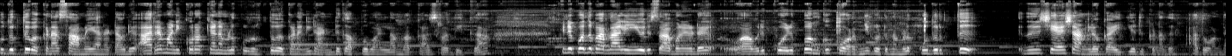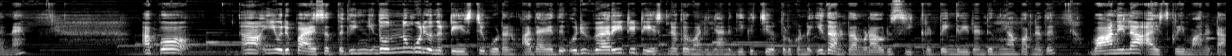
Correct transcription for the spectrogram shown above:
കുതിർത്ത് വെക്കണ സമയമാണ് കേട്ടോ ഒരു അരമണിക്കൂറൊക്കെയാണ് നമ്മൾ കുതിർത്ത് വെക്കണമെങ്കിൽ രണ്ട് കപ്പ് വെള്ളം വെക്കാൻ ശ്രദ്ധിക്കുക. പിന്നെ ഇപ്പോൾ എന്ന് പറഞ്ഞാൽ ഈ ഒരു സാബോനയുടെ ആ ഒരു കൊഴുപ്പ് നമുക്ക് കുറഞ്ഞു കിട്ടും. നമ്മൾ കുതിർത്ത് ഇതിന് ശേഷമാണല്ലോ കൈക്ക് എടുക്കുന്നത് അതുകൊണ്ട് തന്നെ. അപ്പോൾ ഈ ഒരു പായസത്തേക്ക് ഇതൊന്നും കൂടി ഒന്ന് ടേസ്റ്റ് കൂടണം അതായത് ഒരു വെറൈറ്റി ടേസ്റ്റിനൊക്കെ വേണ്ടി ഞാൻ ഇതിലേക്ക് ചേർത്ത് കൊടുക്കുന്നുണ്ട് ഇതാണ് കേട്ടോ നമ്മുടെ ആ ഒരു സീക്രട്ട് ഇൻഗ്രീഡിയന്റ് എന്ന് ഞാൻ പറഞ്ഞത്. വാനില ഐസ്ക്രീമാണ് കേട്ടോ.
